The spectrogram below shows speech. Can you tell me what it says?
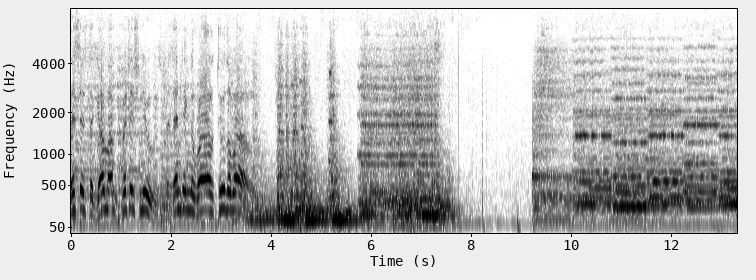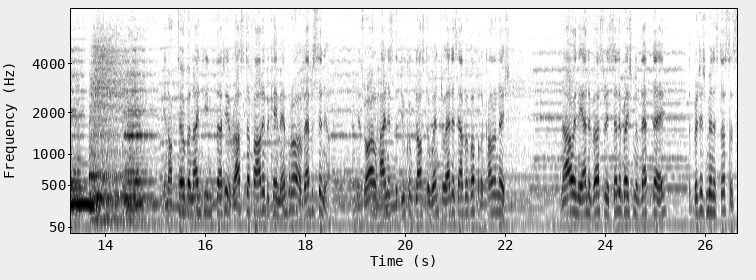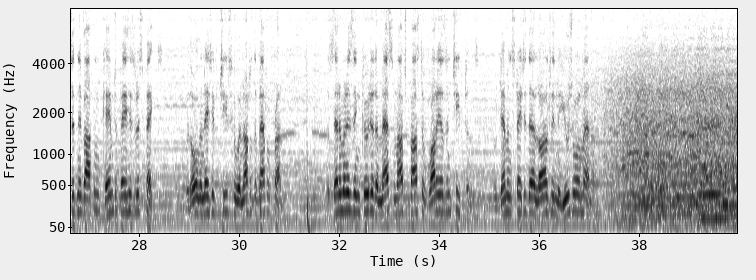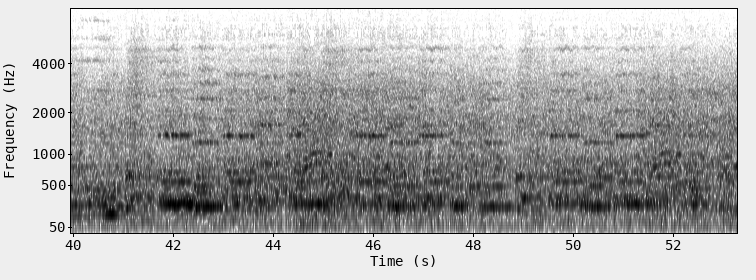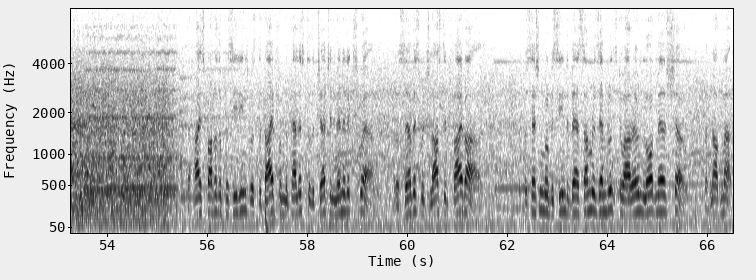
This is the Gaumont British News, presenting the world to the world. In October 1930, Rastafari became Emperor of Abyssinia, and His Royal Highness the Duke of Gloucester went to Addis Ababa for the coronation. Now, in the anniversary celebration of that day, the British minister, Sir Sidney Barton, came to pay his respects with all the native chiefs who were not at the battlefront. The ceremonies included a mass march past of warriors and chieftains who demonstrated their loyalty in the usual manner. High spot of the proceedings was the drive from the palace to the church in Menelik Square for a service which lasted five hours. The procession will be seen to bear some resemblance to our own Lord Mayor's show, but not much.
